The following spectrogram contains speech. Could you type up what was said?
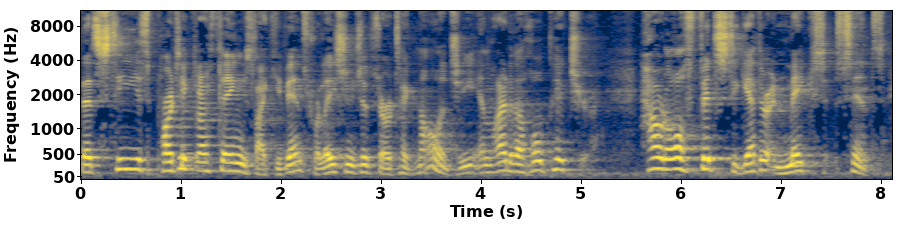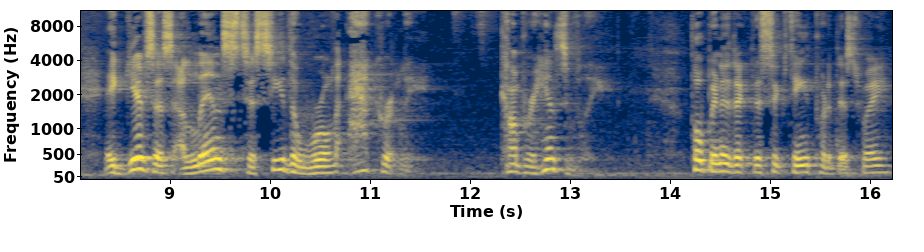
that sees particular things like events, relationships, or technology in light of the whole picture, how it all fits together and makes sense. It gives us a lens to see the world accurately, comprehensively. Pope Benedict XVI put it this way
